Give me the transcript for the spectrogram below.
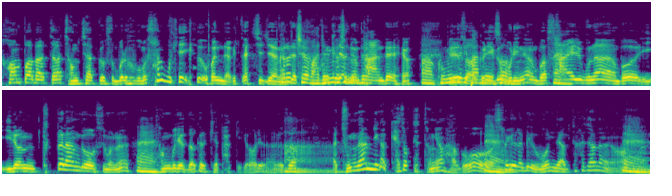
헌법 학자와 정치학 교수 물어보면 3분의 2가 의원 내각제 지지하는데 그렇죠, 맞아요. 국민들은 반대예요. 아, 국민들이 그래서 반대해서. 그리고 우리는 뭐 4.19나 네. 뭐 이런 특별한 거 없으면은 네. 정부 제도 그렇게 바뀌기 어려워요. 그래서 아. 중남미가 계속 대통령하고 네. 서유럽이 의원 내각제 하잖아요. 네.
